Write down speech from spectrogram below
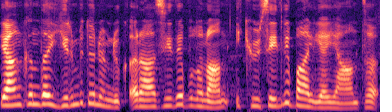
Yangında 20 dönümlük arazide bulunan 250 balya yandı.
